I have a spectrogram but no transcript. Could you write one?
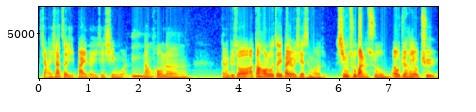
讲一下这礼拜的一些新闻，嗯，然后呢，可能比如说啊，刚好如果这礼拜有一些什么新出版的书，哎，我觉得很有趣，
